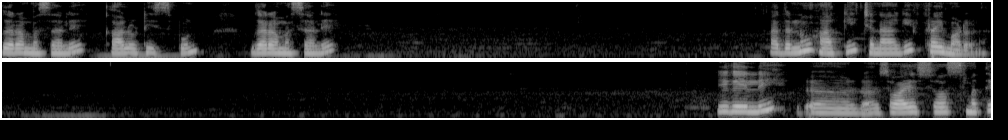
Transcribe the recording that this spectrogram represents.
ಗರಂ ಮಸಾಲೆ, ಕಾಲು ಟೀ ಸ್ಪೂನ್ ಗರಂ ಮಸಾಲೆ. ಅದನ್ನು ಹಾಕಿ ಚೆನ್ನಾಗಿ ಫ್ರೈ ಮಾಡೋಣ. ಈಗ ಇಲ್ಲಿ ಸೋಯಾ ಸಾಸ್ ಮತ್ತು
